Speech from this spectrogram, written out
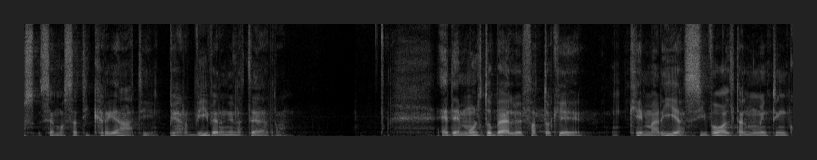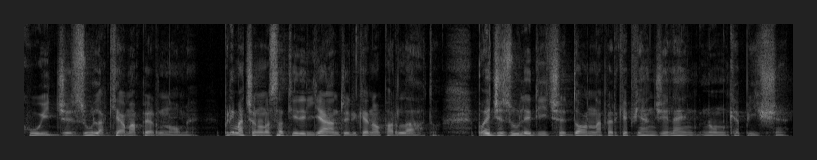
siamo stati creati per vivere nella terra. Ed è molto bello il fatto che, che Maria si volta al momento in cui Gesù la chiama per nome Prima c'erano stati degli angeli che hanno parlato, poi Gesù le dice, donna perché piange lei non capisce.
